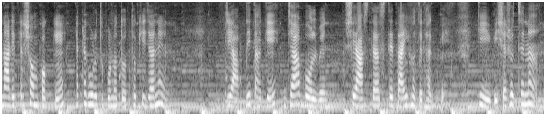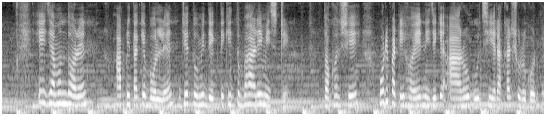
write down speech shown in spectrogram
নারীদের সম্পর্কে একটা গুরুত্বপূর্ণ তথ্য কি জানেন? যে আপনি তাকে যা বলবেন, সে আস্তে আস্তে তাই হতে থাকবে। কি, বিশ্বাস হচ্ছে না? এই যেমন ধরেন, আপনি তাকে বললেন যে তুমি দেখতে কিন্তু ভারী মিষ্টি। তখন সে পরিপাটি হয়ে নিজেকে আরও গুছিয়ে রাখার শুরু করবে।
